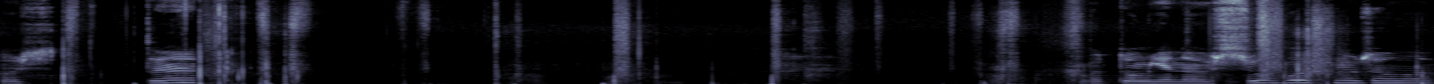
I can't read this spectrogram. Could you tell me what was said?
Ось так. Потом я на всю башню залазу.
